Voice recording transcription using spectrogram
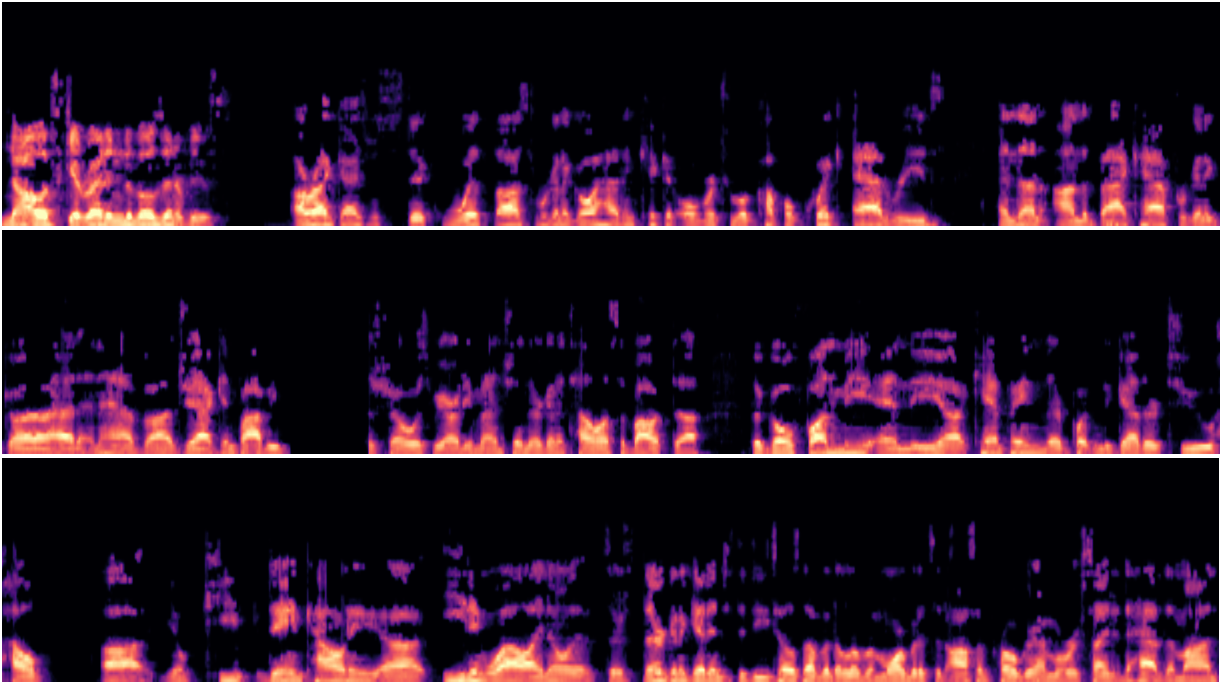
No, let's get right into those interviews. All right, guys, well, stick with us. We're going to go ahead and kick it over to a couple quick ad reads. And then on the back half, we're going to go ahead and have uh, Jack and Bobby the show, as we already mentioned. They're going to tell us about uh, the GoFundMe and the uh, campaign they're putting together to help uh, you know, keep Dane County uh, eating well. I know that there's, they're going to get into the details of it a little bit more, but it's an awesome program. We're excited to have them on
